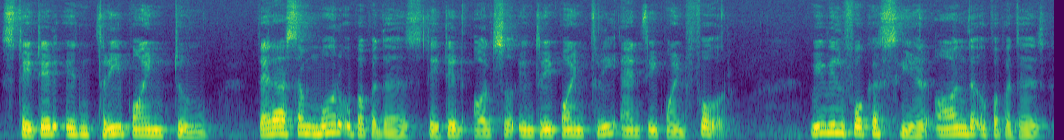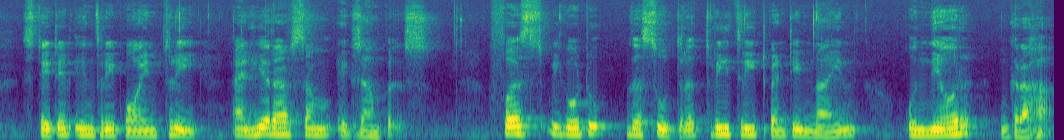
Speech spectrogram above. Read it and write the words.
stated in 3.2, there are some more Upapadas stated also in 3.3 and 3.4. We will focus here on the Upapadas stated in 3.3 and here are some examples. First we go to the Sutra 3329 Unyor Graha.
